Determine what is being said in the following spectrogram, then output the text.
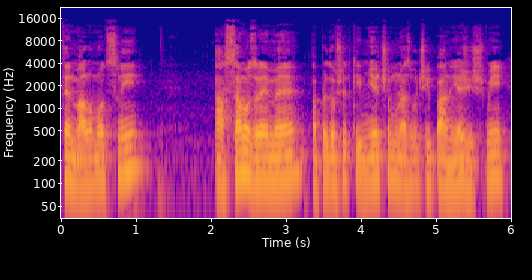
ten malomocný a samozrejme a predovšetkým niečomu nás učí Pán Ježiš. My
